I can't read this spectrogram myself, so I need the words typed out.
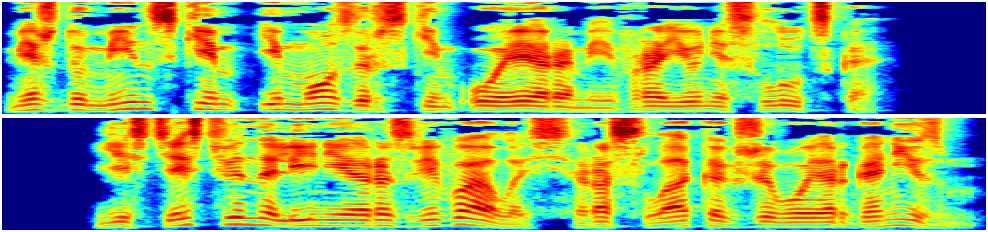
между Минским и Мозырским уэрами в районе Слуцка. Естественно, линия развивалась, росла как живой организм.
